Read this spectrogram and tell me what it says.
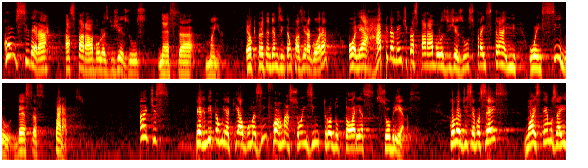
considerar as parábolas de Jesus nessa manhã. É o que pretendemos então fazer agora, olhar rapidamente para as parábolas de Jesus para extrair o ensino dessas parábolas. Antes, permitam-me aqui algumas informações introdutórias sobre elas. Como eu disse a vocês, nós temos aí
